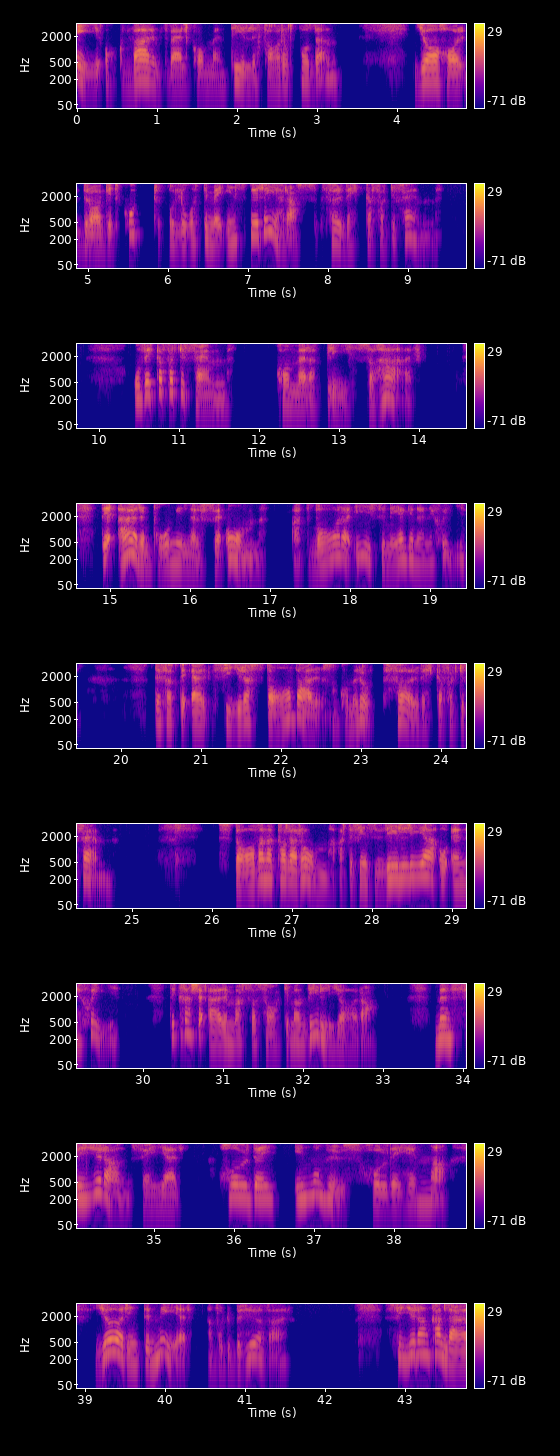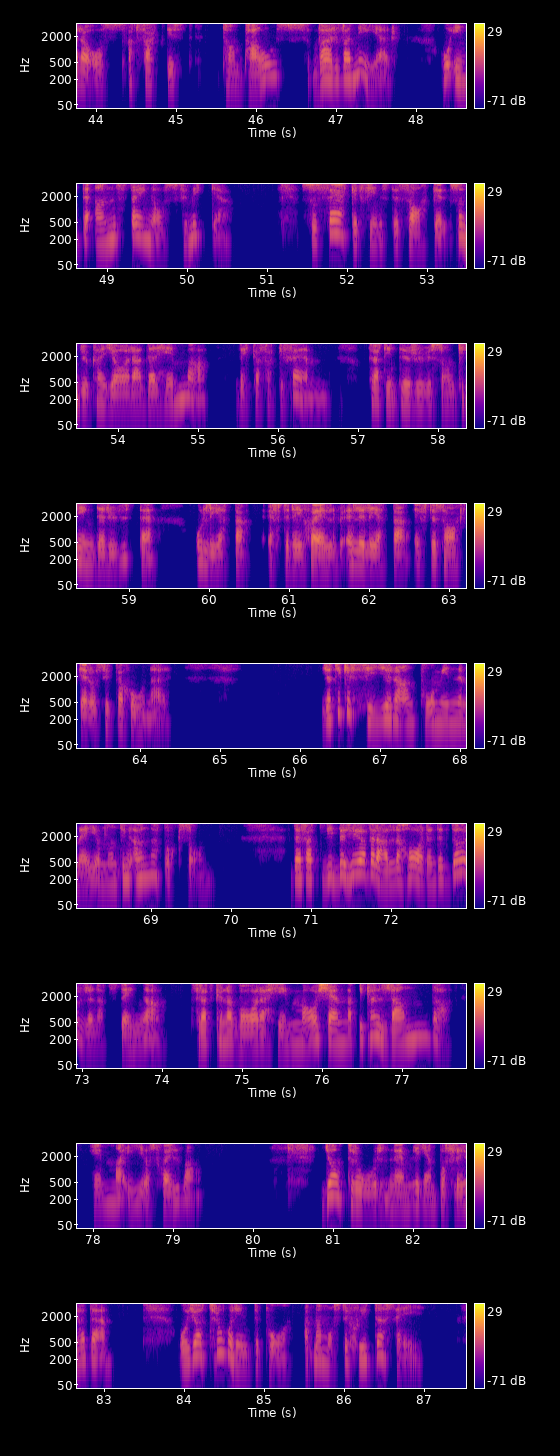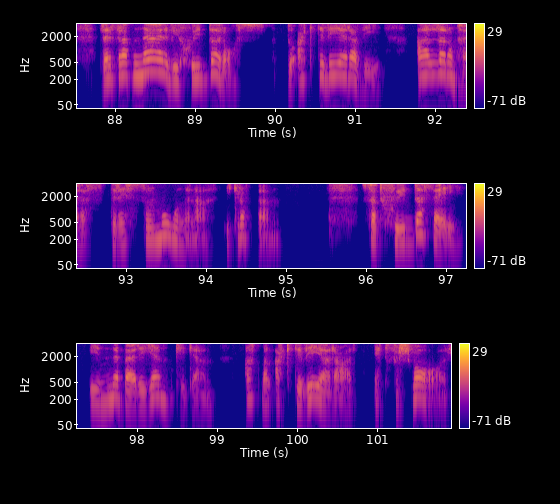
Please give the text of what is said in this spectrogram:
Hej och varmt välkommen till Tarotpodden. Jag har dragit kort och låtit mig inspireras för vecka 45. Och vecka 45 kommer att bli så här. Det är en påminnelse om att vara i sin egen energi. Därför att det är fyra stavar som kommer upp för vecka 45. Stavarna talar om att det finns vilja och energi. Det kanske är en massa saker man vill göra. Men fyran säger håll dig inomhus, håll dig hemma. Gör inte mer än vad du behöver. Fyran kan lära oss att faktiskt ta en paus, varva ner och inte anstränga oss för mycket. Så säkert finns det saker som du kan göra där hemma vecka 45 för att inte rusa omkring där ute och leta efter dig själv eller leta efter saker och situationer. Jag tycker fyran påminner mig om någonting annat också. Därför att vi behöver alla ha den där dörren att stänga för att kunna vara hemma och känna att vi kan landa hemma i oss själva. Jag tror nämligen på flöde. Och jag tror inte på att man måste skydda sig. Därför att när vi skyddar oss, då aktiverar vi alla de här stresshormonerna i kroppen. Så att skydda sig innebär egentligen att man aktiverar ett försvar.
